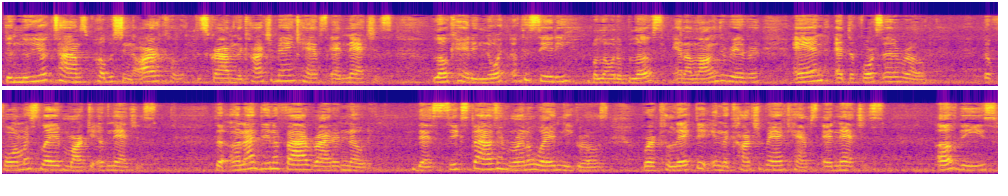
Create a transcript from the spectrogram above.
the New York Times published an article describing the contraband camps at Natchez, located north of the city, below the bluffs and along the river, and at the forks of the road, the former slave market of Natchez. The unidentified writer noted that 6,000 runaway Negroes were collected in the contraband camps at Natchez. Of these,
